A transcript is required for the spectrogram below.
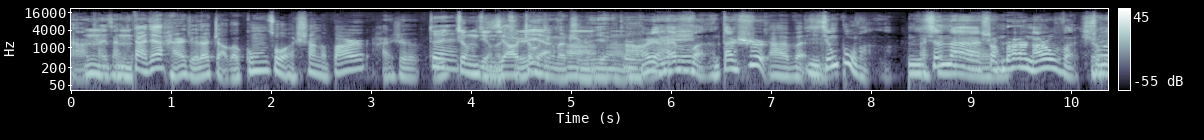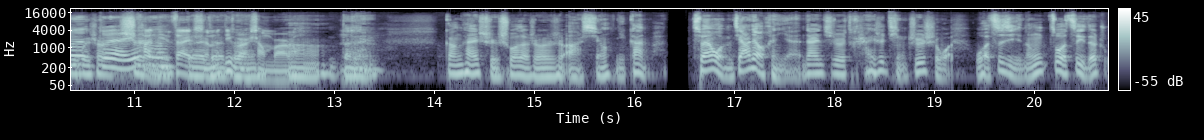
啊，嗯开餐厅，嗯大家还是觉得找个工作上个班儿还是对正经的比较职业正经的职业啊而且还稳，但是啊稳已经不稳了。你啊现在上班哪有稳？这么一回事儿？对有可能看你在什么地方上班了。啊？对对，刚开始说的时候是啊，行，你干吧。虽然我们家教很严，但是就是还是挺支持我，我自己能做自己的主。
